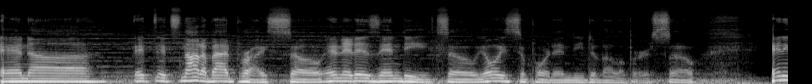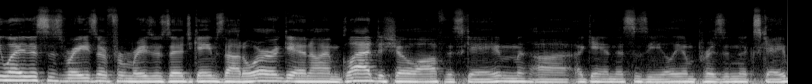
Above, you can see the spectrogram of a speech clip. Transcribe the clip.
and uh, it, it's not a bad price. So, and it is indie, so you always support indie developers. So. Anyway, this is Razor from Razor'sEdgeGames.org, and I'm glad to show off this game. Uh, again, this is Elium Prison Escape.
